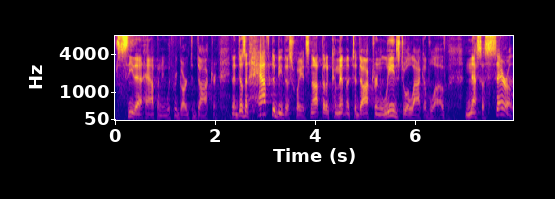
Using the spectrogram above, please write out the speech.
see that happening with regard to doctrine. And it doesn't have to be this way. It's not that a commitment to doctrine leads to a lack of love necessarily.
